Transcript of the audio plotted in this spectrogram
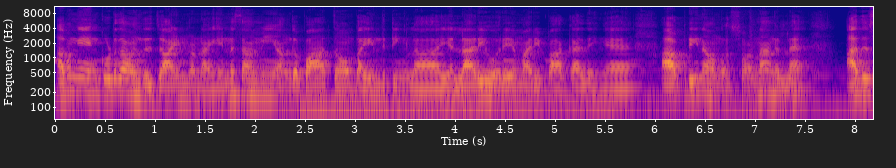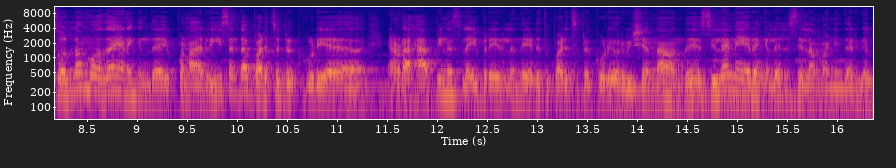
அவங்க என் கூட தான் வந்து ஜாயின் பண்ணாங்க. என்ன சாமி அங்கே பார்த்தோம் பயந்துட்டிங்களா? எல்லாரையும் ஒரே மாதிரி பார்க்காதீங்க. அப்படின்னு அவங்க சொன்னாங்கல்ல அது சொல்லும் போது தான் எனக்கு இந்த இப்போ நான் ரீசெண்டாக படிச்சுட்டு இருக்கக்கூடிய என்னோட ஹாப்பினஸ் லைப்ரரியிலேருந்து எடுத்து படிச்சுட்டு இருக்கக்கூடிய ஒரு விஷயம் தான் வந்து சில நேரங்களில் சில மனிதர்கள்.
